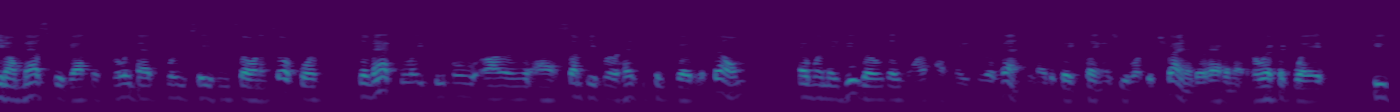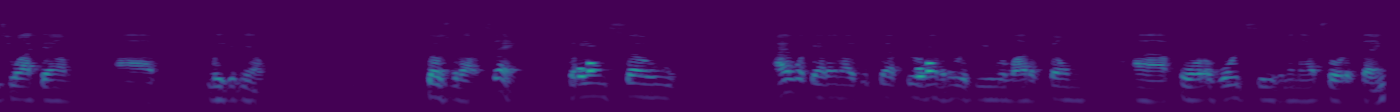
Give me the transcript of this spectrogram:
you know, mess. We've got this really bad flu season, so on and so forth. So naturally, people are, uh, some people are hesitant to go to the films. And when they do go, they want a major event. You know, the big thing is you look at China, they're having that horrific wave huge lockdown. Uh, we, you know, goes without saying. And so I look at it. I just got through having to review a lot of films uh, for award season and that sort of thing.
